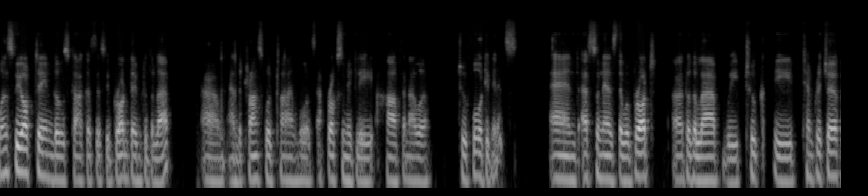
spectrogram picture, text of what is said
Once we obtained those carcasses, we brought them to the lab, um, and the transport time was approximately half an hour to 40 minutes. And as soon as they were brought uh, to the lab, we took the temperature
